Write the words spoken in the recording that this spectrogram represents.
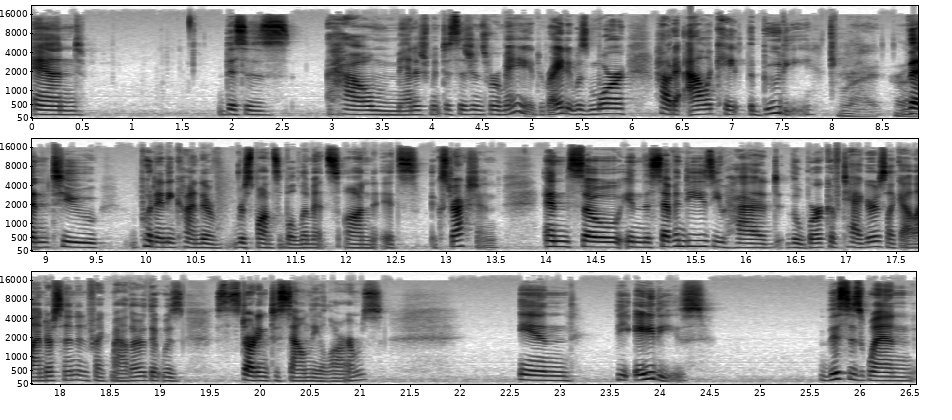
and this is how management decisions were made. Right? It was more how to allocate the booty Right. Right. than to put any kind of responsible limits on its extraction. And so in the 70s, you had the work of taggers like Al Anderson and Frank Mather that was starting to sound the alarms. In the 80s, this is when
